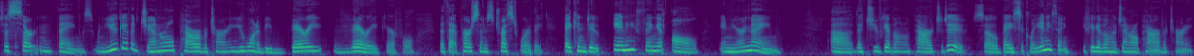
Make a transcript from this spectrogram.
to certain things. When you give a general power of attorney, you want to be very, very careful that that person is trustworthy. They can do anything at all in your name uh, that you've given them the power to do. So basically, anything if you give them a general power of attorney.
